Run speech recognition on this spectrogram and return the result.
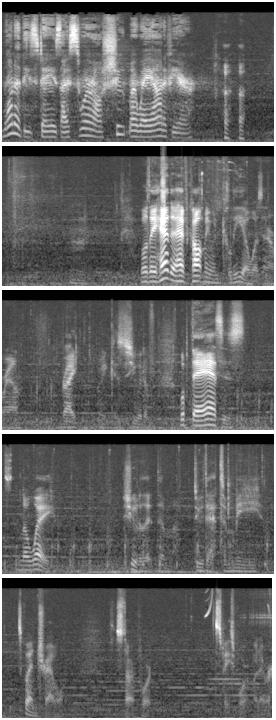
One of these days, I swear I'll shoot my way out of here. Hmm. Well, they had to have caught me when Kaliyo wasn't around, right? Because I mean, she would have whooped their asses. No way. She would have let them do that to me. Go ahead and travel. Starport. Spaceport, whatever.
